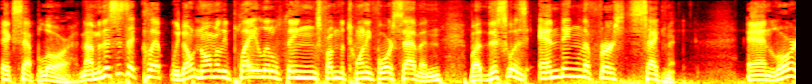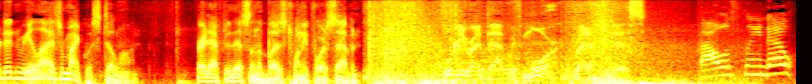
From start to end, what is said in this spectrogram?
except Laura. Now, I mean, this is a clip. We don't normally play little things from the 24 7, but this was ending the first segment. And Laura didn't realize her mic was still on. Right after this on the Buzz 24 7. We'll be right back with more right after this. Bowels cleaned out.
